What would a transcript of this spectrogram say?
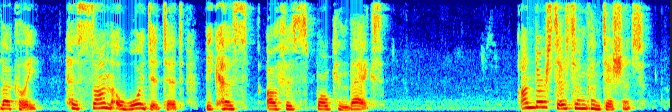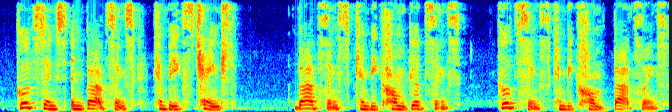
Luckily, his son avoided it because of his broken legs. Under certain conditions, good things and bad things can be exchanged. Bad things can become good things. Good things can become bad things.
